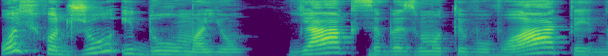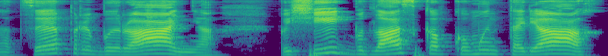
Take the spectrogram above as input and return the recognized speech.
Ось ходжу і думаю, як себе змотивувати на це прибирання. Пишіть, будь ласка, в коментарях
